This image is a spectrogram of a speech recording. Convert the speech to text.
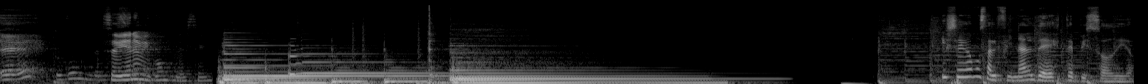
¿Eh? Tu cumple. Se viene mi cumple, sí. Y llegamos al final de este episodio.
